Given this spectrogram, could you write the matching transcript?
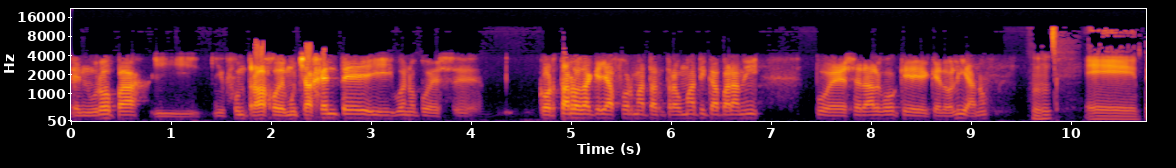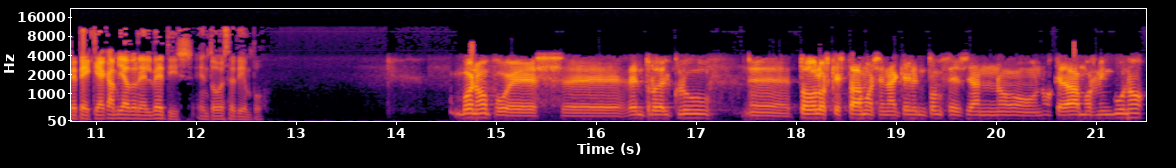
en Europa y, y, fue un trabajo de mucha gente y bueno, pues eh, cortarlo de aquella forma tan traumática para mí pues era algo que, que dolía, ¿no? Uh -huh. eh, Pepe, ¿qué ha cambiado en el Betis en todo este tiempo? Bueno, pues eh, dentro del club, eh, todos los que estábamos en aquel entonces ya no, no quedábamos ninguno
